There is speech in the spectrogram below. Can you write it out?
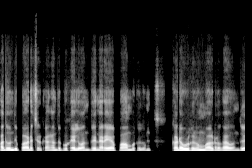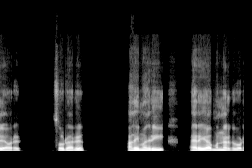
அது வந்து இப்போ அடைச்சிருக்காங்க. அந்த குகையில் வந்து நிறைய பாம்புகளும் கடவுள்களும் வாழ்கிறதா வந்து அவர் சொல்கிறாரு அதே மாதிரி நிறையா மன்னர்களோட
